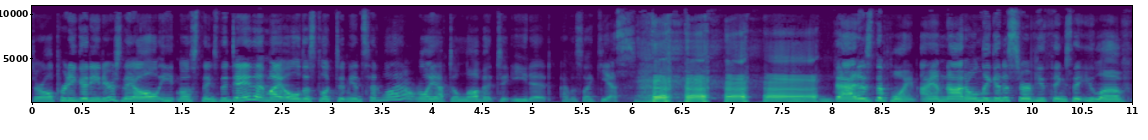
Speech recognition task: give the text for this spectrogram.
they're all pretty good eaters. They all eat most things. The day that my oldest looked at me and said, "Well, I don't really have to love it to eat it." I was like, "Yes. that is the point. I am not only going to serve you things that you love.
